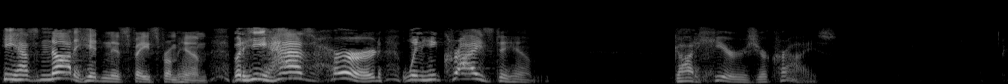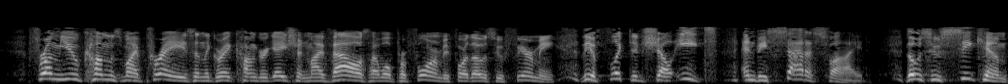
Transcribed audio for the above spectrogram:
He has not hidden his face from him, but he has heard when he cries to him. God hears your cries. From you comes my praise in the great congregation. My vows I will perform before those who fear me. The afflicted shall eat and be satisfied. Those who seek him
